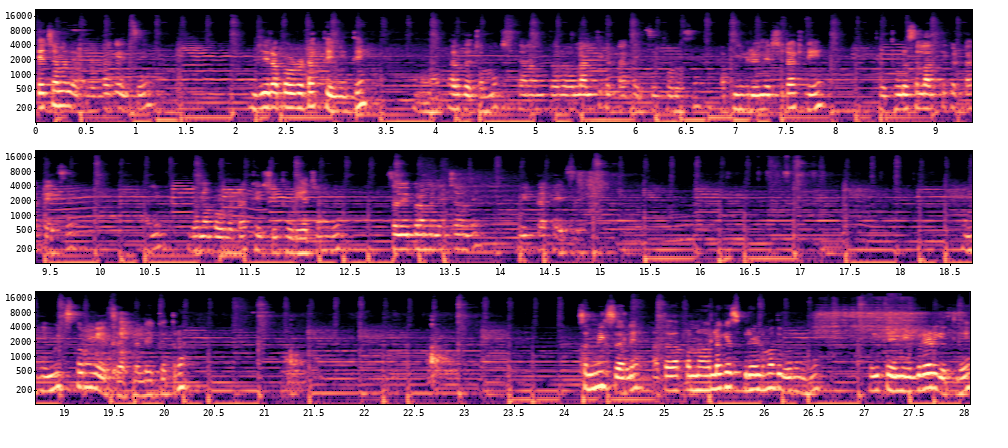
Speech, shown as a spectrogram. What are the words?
त्याच्यामध्ये आपल्याला टाकायचं आहे. जिरा पावडर टाकते मी ते अर्धा चम्मच. त्यानंतर लाल तिखट टाकायचं आहे थोडंसं. आपण हिरवी मिरची टाकली तर थोडंसं लाल तिखट टाकायचं आणि धना पावडर टाकायची थोडी याच्यामध्ये. चवीप्रमाणे याच्यामध्ये मीठ टाकायचं. आणि हे मिक्स करून घ्यायचं आपल्याला एकत्र. असं मिक्स झाले आता आपण लगेच ब्रेडमध्ये भरून घेऊ. इथे मी ब्रेड घेतले.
